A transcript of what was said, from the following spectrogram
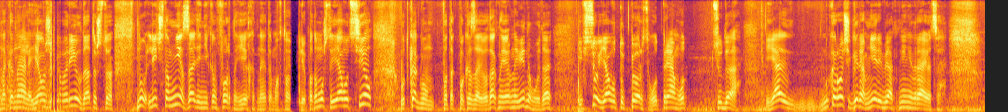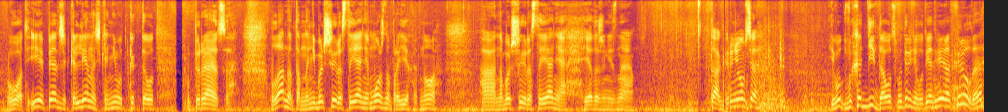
на канале. Я уже говорил да то что ну лично мне сзади некомфортно ехать на этом автомобиле потому что я вот сел вот как вам вот так показать? Вот так наверное видно будет да? И все я вот уперся вот прям вот сюда. Я, ну, короче говоря, мне, ребят, мне не нравится. Вот. И опять же, коленочки, они вот как-то вот упираются. Ладно, там на небольшие расстояния можно проехать, но а, на большие расстояния я даже не знаю. Так, вернемся. И вот выходить, да, вот смотрите, вот я дверь открыл, да?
